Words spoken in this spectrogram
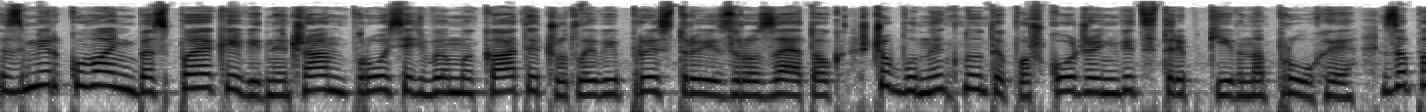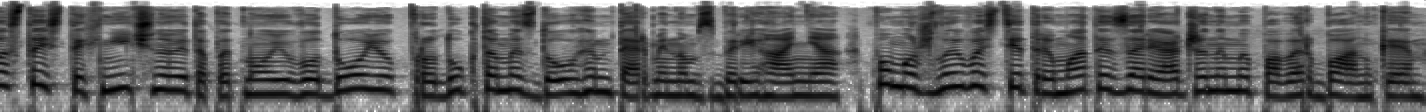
З міркувань безпеки вінничан просять вимикати чутливі пристрої з розеток, щоб уникнути пошкоджень від стрибків напруги, запастись технічною та питною водою, продуктами з довгим терміном зберігання, по можливості тримати зарядженими павербанки.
